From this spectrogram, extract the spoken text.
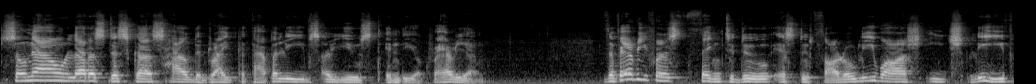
So now let us discuss how the dried Catappa leaves are used in the aquarium. The very first thing to do is to thoroughly wash each leaf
